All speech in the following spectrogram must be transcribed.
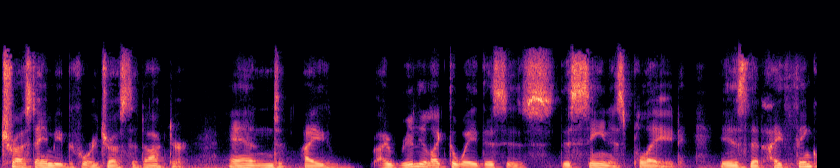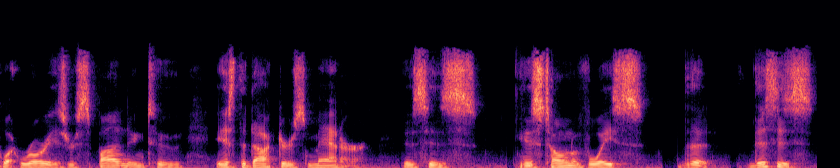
trust Amy before he trusts the doctor, and I I really like the way this is this scene is played. Is that I think what Rory is responding to is the doctor's manner, is his his tone of voice. That this is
